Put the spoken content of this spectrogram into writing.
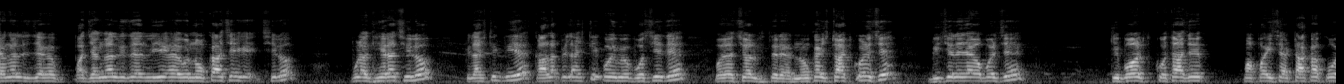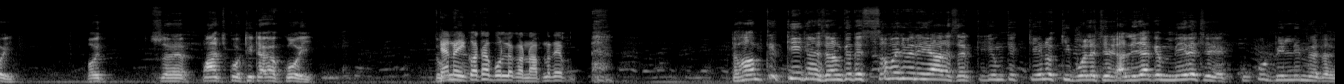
জঙ্গল জঙ্গল নিয়ে নৌকা আছে ছিল পুরো ঘেরা ছিল প্লাস্টিক দিয়ে কালা প্লাস্টিক ওই বসিয়ে দিয়ে বলে চল ভিতরে। নৌকা স্টার্ট করেছে বিচেলে জায়গা বলছে কি বল কোথা আছে? পয়সা টাকা কই? ওই পাঁচ কোটি টাকা কই? কেন এই কথা বলল কেন? আপনাদের तो हम के की जाने सर हमके तो समझ में नहीं आ रहा सर कि उनके केनो की बोले थे আর যাকে মেরেছে কুকুর বিল্ডিং में স্যার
